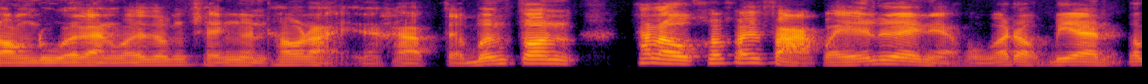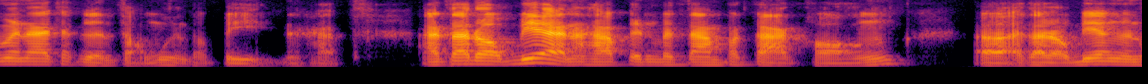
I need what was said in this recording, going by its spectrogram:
ลองดูแล้วกันว่าต้องใช้เงินเท่าไหร่นะครับ แต่เบื้องต้นถ้าเราค่อยๆ ฝากไปเรื่อยๆเนี่ยผมว่าดอกเบี้ยก็ไม่น่าจะเกินสองหมื่นต่อปีนะครับ อัตราดอกเบี้ยนะครับ เป็นไปตามประกาศของอัตราดอกเบี้ยเงิน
